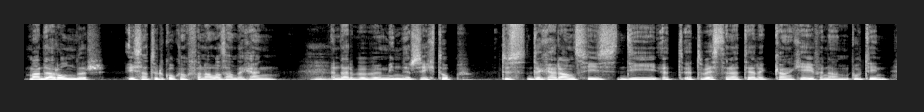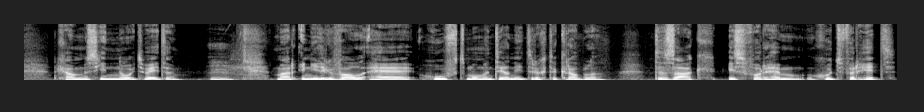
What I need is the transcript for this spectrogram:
Maar daaronder is natuurlijk ook nog van alles aan de gang. Mm -hmm. En daar hebben we minder zicht op. Dus de garanties die het, het Westen uiteindelijk kan geven aan Poetin, dat gaan we misschien nooit weten. Mm. Maar in ieder geval, hij hoeft momenteel niet terug te krabbelen. De zaak is voor hem goed verhit.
